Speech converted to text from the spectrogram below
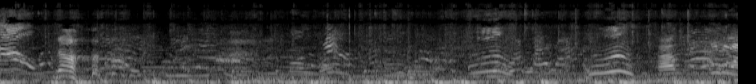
น่าเนี่ยอืมอืมครับไม่เป็นไร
